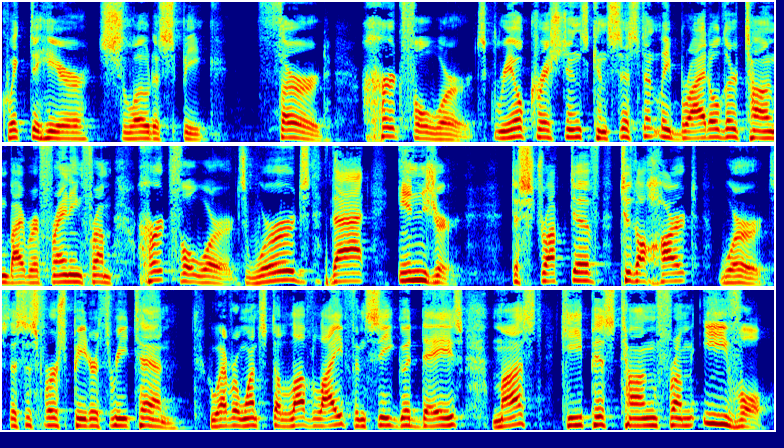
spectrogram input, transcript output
Quick to hear, slow to speak. Third, hurtful words. Real Christians consistently bridle their tongue by refraining from hurtful words, words that injure, destructive to the heart words. This is 1 Peter 3:10. Whoever wants to love life and see good days must keep his tongue from evil.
